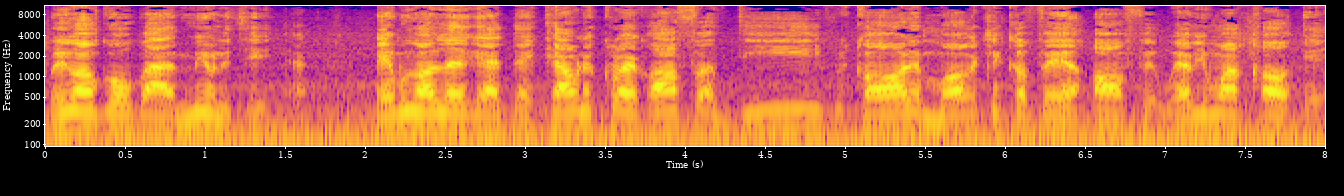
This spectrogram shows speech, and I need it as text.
We're gonna go by immunity. And we're to look at the county clerk office of deed, recording, mortgage, and conveyor office, whatever you want to call it.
